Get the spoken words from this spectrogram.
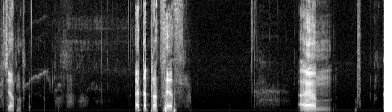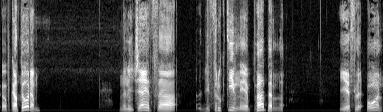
в частности. Это процесс, эм, в, в котором намечаются деструктивные паттерны, если он,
